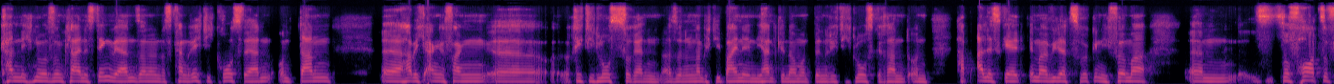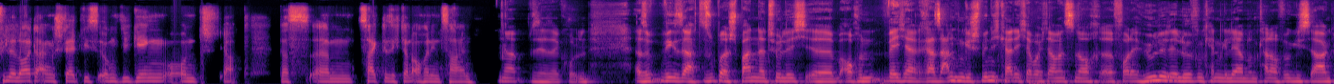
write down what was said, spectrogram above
kann nicht nur so ein kleines Ding werden, sondern das kann richtig groß werden. Und dann äh, habe ich angefangen, äh, richtig loszurennen. Also dann habe ich die Beine in die Hand genommen und bin richtig losgerannt und habe alles Geld immer wieder zurück in die Firma, ähm, sofort so viele Leute angestellt, wie es irgendwie ging. Und ja, das ähm, zeigte sich dann auch in den Zahlen. Ja, sehr, sehr cool. Also, wie gesagt, super spannend natürlich, äh, auch in welcher rasanten Geschwindigkeit. Ich habe euch damals noch äh, vor der Höhle der Löwen kennengelernt und kann auch wirklich sagen,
